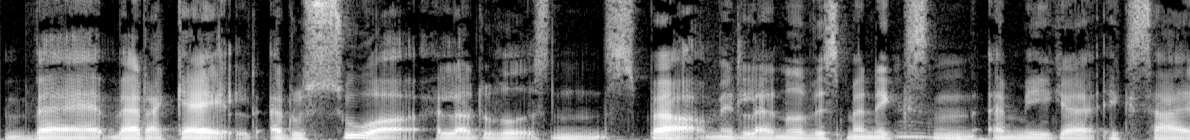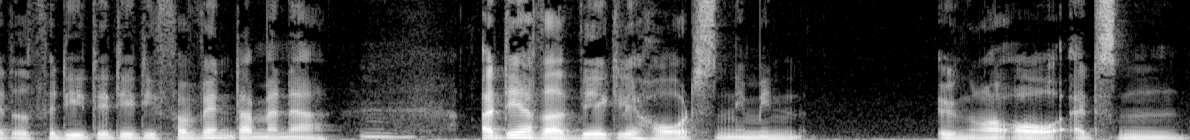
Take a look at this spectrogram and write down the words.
hvad, hvad er der galt? Er du sur? Eller du ved, sådan spørg om et eller andet, hvis man ikke mm. sådan er mega excited, fordi det er det, de forventer, man er. Mm. Og det har været virkelig hårdt sådan i mine yngre år, at sådan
